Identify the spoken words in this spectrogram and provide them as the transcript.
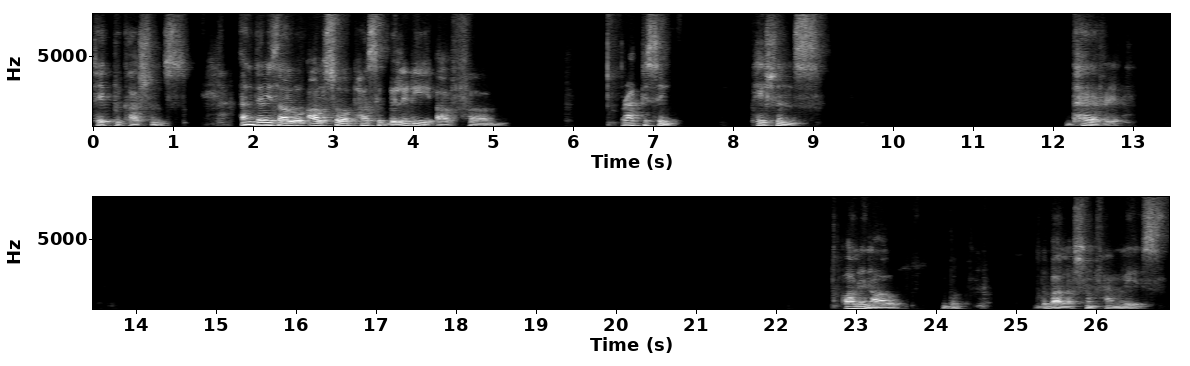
take precautions. And there is also a possibility of um, practicing patience, dhairya, all in all, the, the family is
